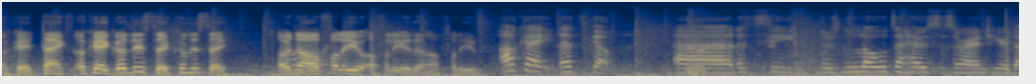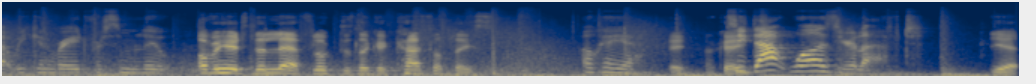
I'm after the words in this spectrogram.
Okay, thanks. Okay, go this way. Come this way. Oh, no, I'll Oh. follow you. I'll follow you then. I'll follow you. Okay, let's go. Uh, let's see. There's loads of houses around here that we can raid for some loot. Over here to the left. Look, there's like a castle place. Okay, yeah. Okay, okay. See, that was your left. yeah.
